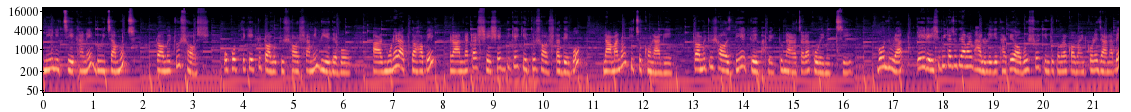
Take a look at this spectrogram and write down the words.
নিয়ে নিচ্ছি এখানে দুই চামচ টমেটো সস। উপর থেকে একটু টমেটো সস আমি দিয়ে দেব। আর মনে রাখতে হবে, রান্নাটার শেষের দিকে কিন্তু সসটা দেব। নামানোর কিছুক্ষণ আগে টমেটো সস দিয়ে একটু এভাবে একটু নাড়াচাড়া করে নিচ্ছি। বন্ধুরা, এই রেসিপিটা যদি আমার ভালো লেগে থাকে, অবশ্যই কিন্তু তোমরা কমেন্ট করে জানাবে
